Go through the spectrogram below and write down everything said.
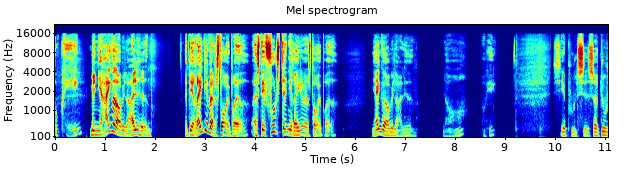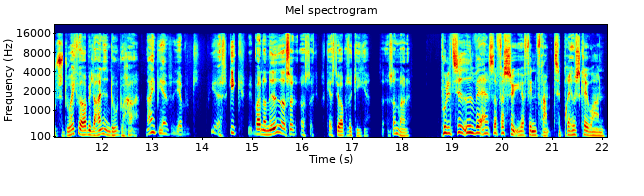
Okay. Men jeg har ikke været oppe i lejligheden. Og det er rigtigt, hvad der står i brevet. Altså, det er fuldstændig rigtigt, hvad der står i brevet. Jeg har ikke været oppe i lejligheden. Nå, okay. Siger politiet. Så du, så du har ikke været oppe i lejligheden, du, du har? Nej, jeg, jeg, jeg gik, var dernede, og så, og så kastede jeg op, og så gik jeg. Så, sådan var det. Politiet vil altså forsøge at finde frem til brevskriveren.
